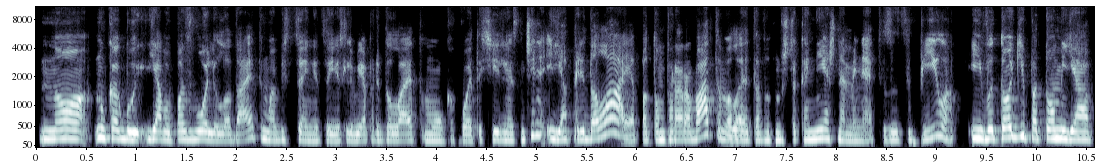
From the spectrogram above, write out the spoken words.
Но, ну, как бы я бы позволила, да, этому обесцениться, если бы я придала этому какое-то сильное значение. И я придала, я потом прорабатывала это, потому что, конечно, меня это зацепило. И в итоге потом я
